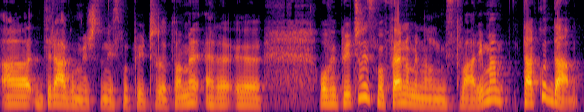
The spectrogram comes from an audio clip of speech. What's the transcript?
A, drago mi je što nismo pričali o tome. E, ovaj, pričali smo o fenomenalnim stvarima, tako da,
